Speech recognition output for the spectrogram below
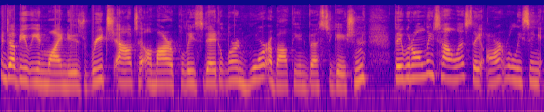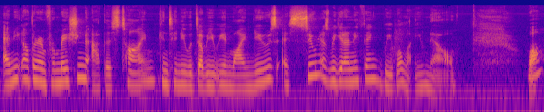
And WENY News reached out to Elmira Police today to learn more about the investigation. They would only tell us they aren't releasing any other information at this time. Continue with WENY News. As soon as we get anything, we will let you know. Well,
